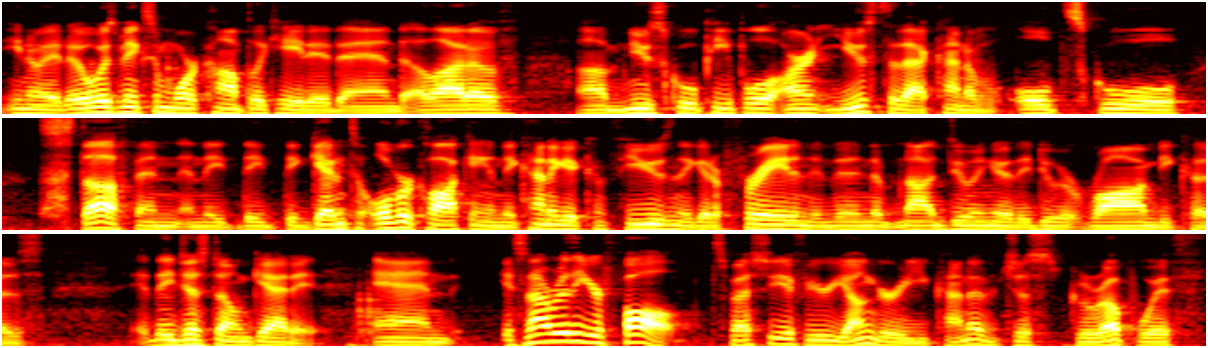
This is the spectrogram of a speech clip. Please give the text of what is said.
you know, it always makes it more complicated. And a lot of um, new school people aren't used to that kind of old school stuff and, and they, they, they get into overclocking and they kind of get confused and they get afraid and they end up not doing it or they do it wrong because they just don't get it. And it's not really your fault, especially if you're younger. You kind of just grew up with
